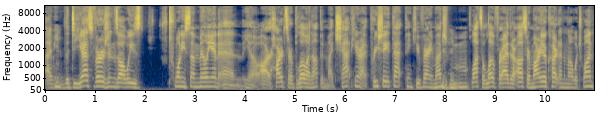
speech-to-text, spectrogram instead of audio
I mean, hmm. the DS version's always 20 some million. And, you know, our hearts are blowing up in my chat here. I appreciate that. Thank you very much. Mhm. M- Lots of love for either us or Mario Kart. I don't know which one.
